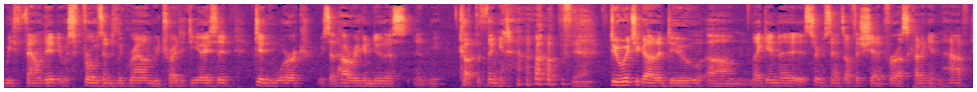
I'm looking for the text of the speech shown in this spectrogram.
We found it; it was frozen to the ground. We tried to de-ice it, didn't work. We said, "How are we gonna do this?" And we cut the thing in half Yeah. do what you gotta do. Um, like in the circumstance of the shed for us cutting it in half,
